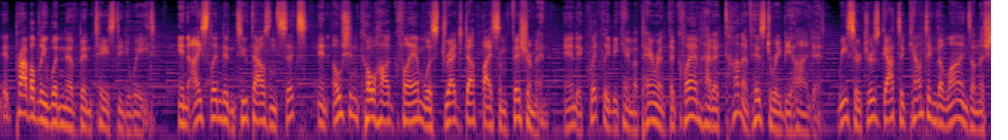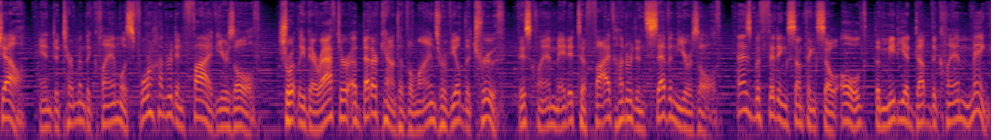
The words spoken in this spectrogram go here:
It probably wouldn't have been tasty to eat. In Iceland in 2006, an ocean quahog clam was dredged up by some fishermen, and it quickly became apparent the clam had a ton of history behind it. Researchers got to counting the lines on the shell and determined the clam was 405 years old. Shortly thereafter, a better count of the lines revealed the truth. This clam made it to 507 years old. As befitting something so old, the media dubbed the clam Ming,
